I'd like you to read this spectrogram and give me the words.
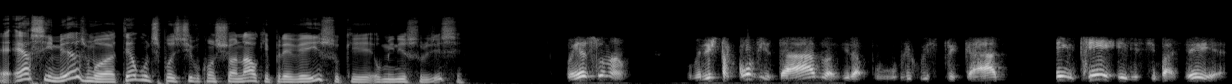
É, é, assim mesmo? Tem algum dispositivo constitucional que prevê isso que o ministro disse? Conheço não. O ministro está convidado a vir a público explicar em que ele se baseia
